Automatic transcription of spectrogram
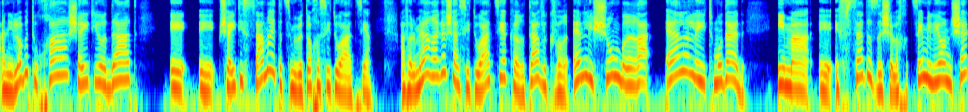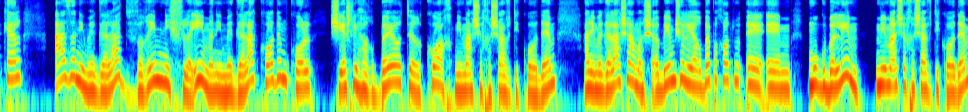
אני לא בטוחה שהייתי יודעת, אה, אה, שהייתי שמה את עצמי בתוך הסיטואציה. אבל מהרגע שהסיטואציה קרתה וכבר אין לי שום ברירה אלא להתמודד עם ההפסד הזה של החצי מיליון שקל, אז אני מגלה דברים נפלאים. אני מגלה קודם כל שיש לי הרבה יותר כוח ממה שחשבתי קודם. אני מגלה שהמשאבים שלי הרבה פחות אה, אה, מוגבלים ממה שחשבתי קודם,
